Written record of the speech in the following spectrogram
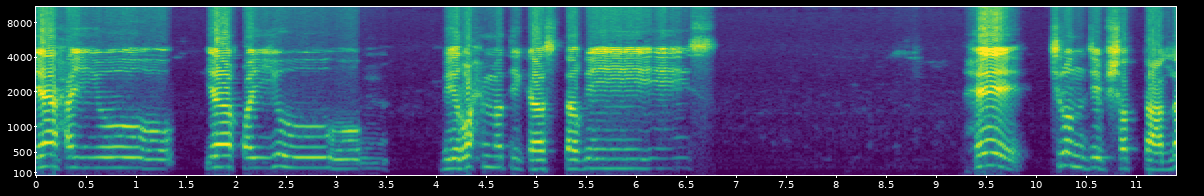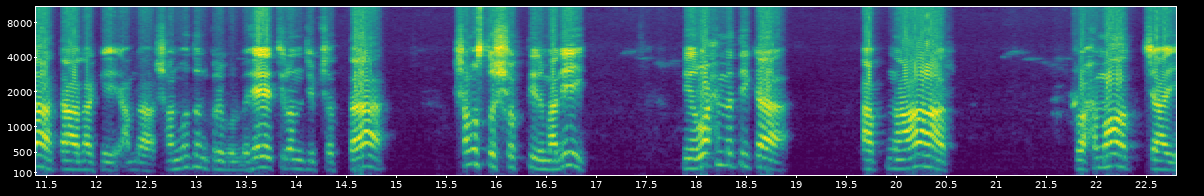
ইয়া ইয়া হে চিরঞ্জীব সত্তা, আল্লাহ তাআলাকে আমরা সম্বোধন করে বলব, হে চিরঞ্জীব সত্তা, সমস্ত শক্তির মালিক রহমতিকা আপনার রহমত চাই,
